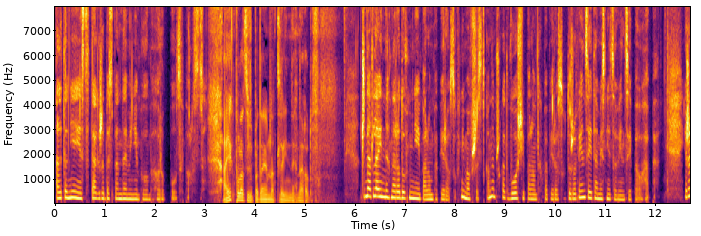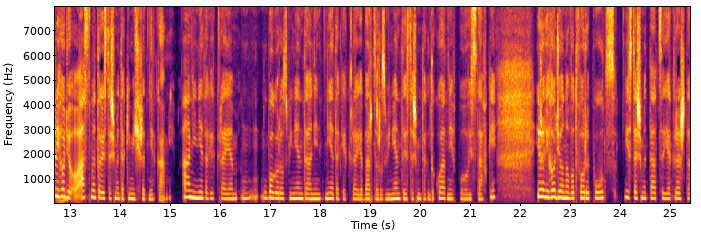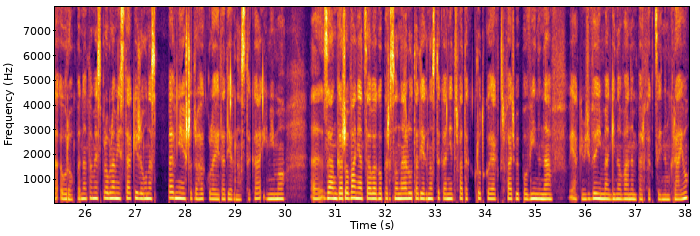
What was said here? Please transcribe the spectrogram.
ale to nie jest tak, że bez pandemii nie byłoby chorób płuc w Polsce. A jak Polacy wypadają na tle innych narodów? Czy na tle innych narodów mniej palą papierosów. Mimo wszystko, na przykład Włosi palą tych papierosów dużo więcej, tam jest nieco więcej POHP. Jeżeli chodzi o astmę, to jesteśmy takimi średniakami. Ani nie tak jak kraje mm, ubogo rozwinięte, ani nie tak jak kraje bardzo rozwinięte. Jesteśmy tak dokładnie w połowie stawki. Jeżeli chodzi o nowotwory płuc, jesteśmy tacy jak reszta Europy. Natomiast problem jest taki, że u nas pewnie jeszcze trochę kuleje ta diagnostyka i mimo e, zaangażowania całego personelu ta diagnostyka nie trwa tak krótko, jak trwać by powinna w jakimś wyimaginowanym, perfekcyjnym kraju.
